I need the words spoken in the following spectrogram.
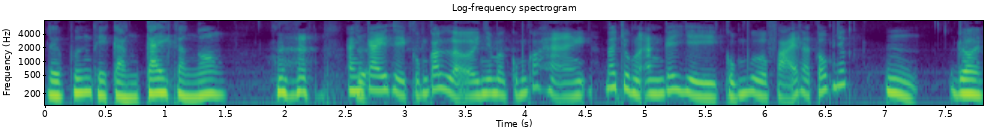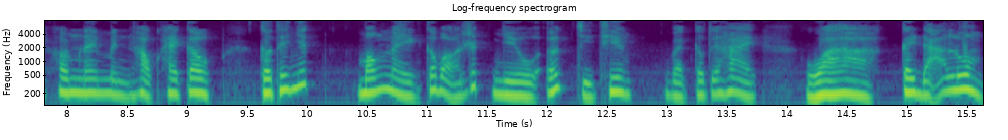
Lệ Phương thì càng cay càng ngon. ăn cay thì cũng có lợi nhưng mà cũng có hại. Nói chung là ăn cái gì cũng vừa phải là tốt nhất. Ừ, rồi hôm nay mình học hai câu. Câu thứ nhất, món này có bỏ rất nhiều ớt chỉ thiên. Và câu thứ hai, wow, cây đã luôn.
